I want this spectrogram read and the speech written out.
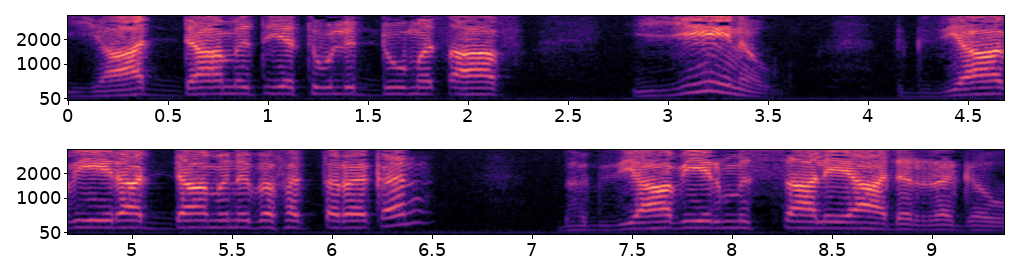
የአዳምት የትውልዱ መጽሐፍ ይህ ነው። እግዚአብሔር አዳምን በፈጠረ ቀን በእግዚአብሔር ምሳሌ ያደረገው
